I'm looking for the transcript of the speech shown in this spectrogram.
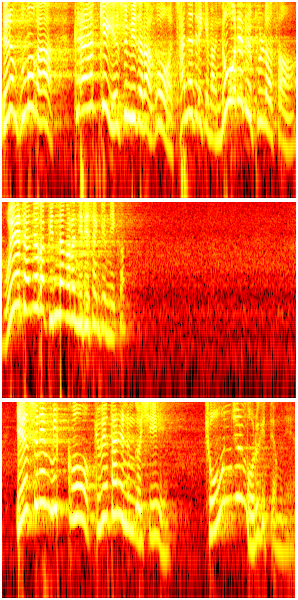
여러분 부모가 그렇게 예수 믿으라고 자녀들에게 막 노래를 불러서 왜 자녀가 빗나가는 일이 생깁니까? 예수님 믿고 교회 다니는 것이 좋은 줄 모르기 때문이에요.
